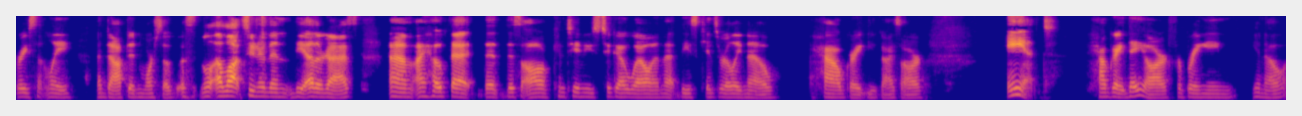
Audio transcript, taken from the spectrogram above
recently adopted more so a lot sooner than the other guys. Um, I hope that that this all continues to go well and that these kids really know how great you guys are and how great they are for bringing you know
